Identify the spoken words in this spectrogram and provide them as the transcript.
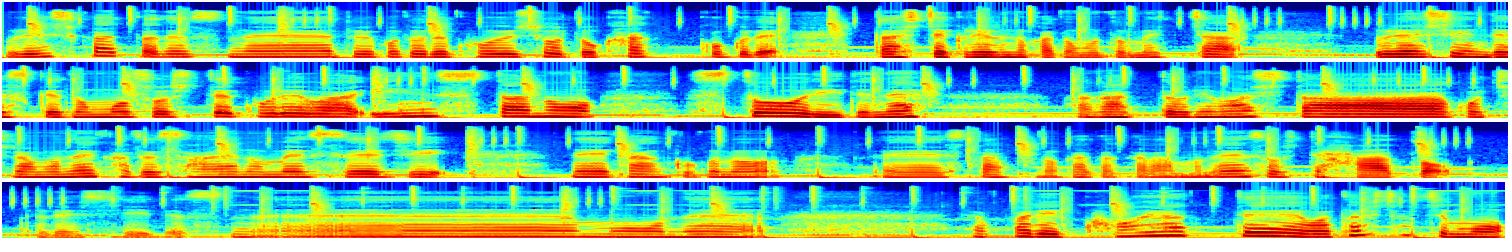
嬉しかったですね。ということでこういうショートを各国で出してくれるのかと思うとめっちゃ嬉しいんですけども。そしてこれはインスタのストーリーでね上がっておりました。こちらもね風さんへのメッセージ、ね、韓国の、えー、スタッフの方からもねそしてハート。嬉しいですね。もうねやっぱりこうやって私たちも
